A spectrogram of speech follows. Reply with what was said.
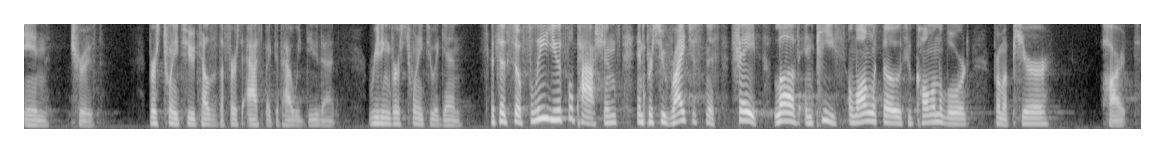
in truth. Verse 22 tells us the first aspect of how we do that. Reading verse 22 again. It says, So flee youthful passions and pursue righteousness, faith, love, and peace, along with those who call on the Lord from a pure heart.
